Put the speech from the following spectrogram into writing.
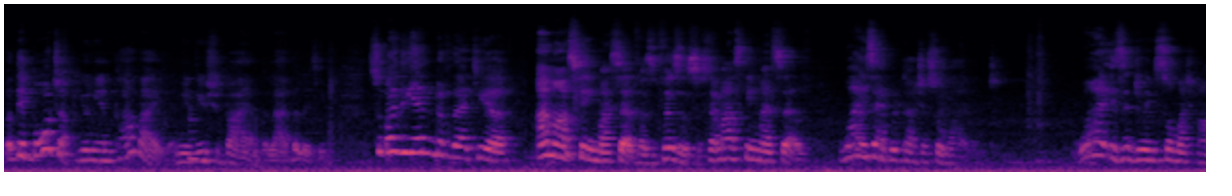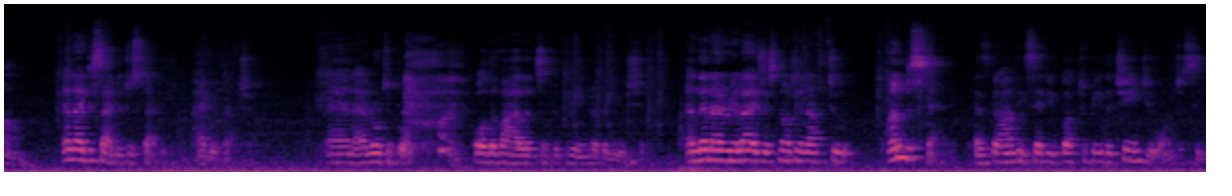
But they bought up Union Carbide. I mean, you should buy up the liability. So by the end of that year, I'm asking myself, as a physicist, I'm asking myself, why is agriculture so violent? Why is it doing so much harm? And I decided to study agriculture. And I wrote a book called The Violence of the Green Revolution. And then I realized it's not enough to understand. As Gandhi said, you've got to be the change you want to see.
